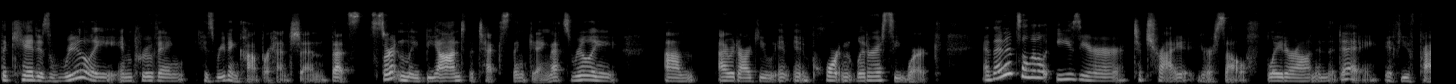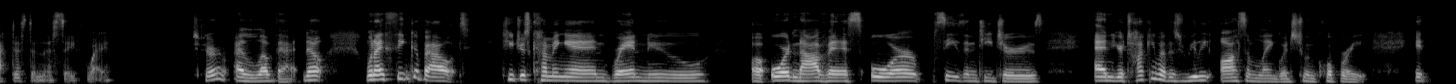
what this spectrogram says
the kid is really improving his reading comprehension. That's certainly beyond the text thinking. That's really um, I would argue, important literacy work. And then it's a little easier to try it yourself later on in the day if you've practiced in this safe way. Sure. I love that. Now, when I think about teachers coming in brand new uh, or novice or seasoned teachers, and you're talking about this really awesome language to incorporate, it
